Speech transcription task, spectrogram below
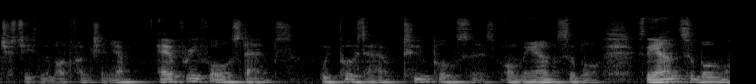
just using the mod function, yeah. Every four steps, we put out two pulses on the Ansible. So the Ansible,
